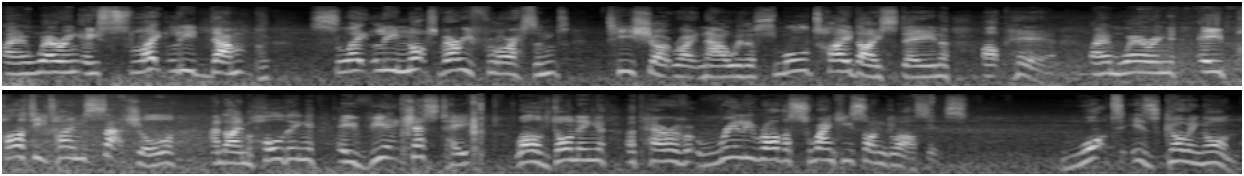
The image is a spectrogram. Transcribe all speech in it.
I am wearing a slightly damp, slightly not very fluorescent t-shirt right now with a small tie-dye stain up here. I am wearing a party time satchel and I'm holding a VHS tape while donning a pair of really rather swanky sunglasses. What is going on?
